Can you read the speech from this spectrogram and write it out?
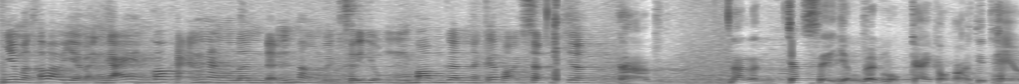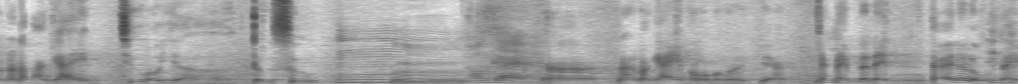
Nhưng mà có bao giờ bạn gái em có khả năng lên đỉnh bằng việc sử dụng bom gân là cái vòi xịt chưa? À, đó là chắc sẽ dẫn đến một cái câu hỏi tiếp theo đó là bạn gái em chưa bao giờ tự sướng. Ừm, Ok. À đó là bạn gái em không à mọi người? Dạ. Chắc đem lên đem tế nó luôn này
